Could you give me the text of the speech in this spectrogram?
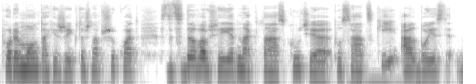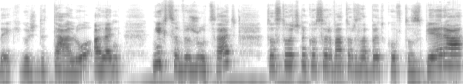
po remontach, jeżeli ktoś na przykład zdecydował się jednak na skucie posadzki albo jest jakiegoś detalu, ale nie chce wyrzucać, to Stołeczny Konserwator Zabytków to zbiera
